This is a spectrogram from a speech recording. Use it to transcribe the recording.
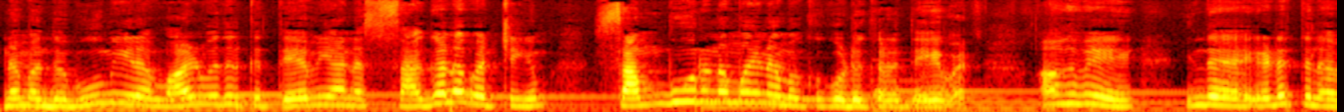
நம்ம அந்த பூமியில வாழ்வதற்கு தேவையான சகலவற்றையும் சம்பூர்ணமாய் நமக்கு கொடுக்கிற தேவன். ஆகவே இந்த இடத்துல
